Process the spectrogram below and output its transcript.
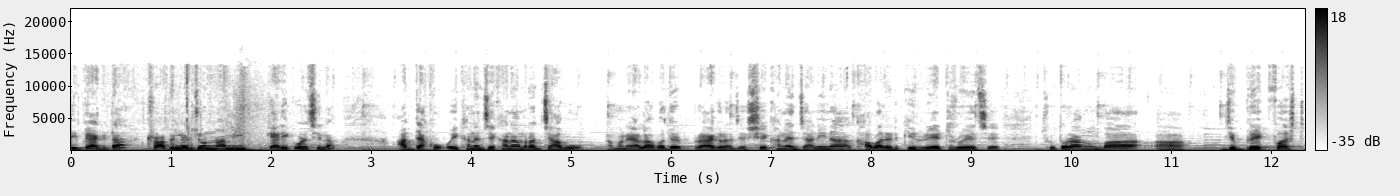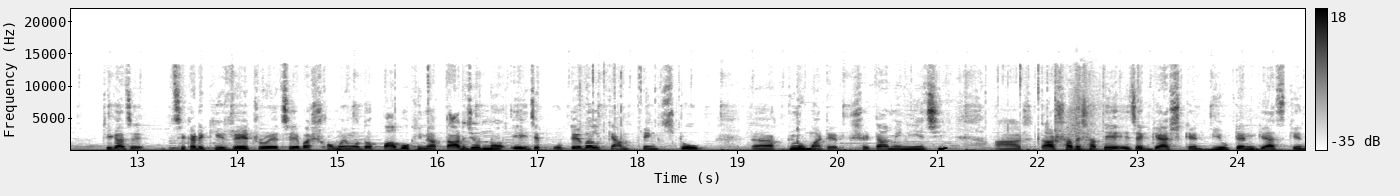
এই ব্যাগটা ট্রাভেলের জন্য আমি ক্যারি করেছিলাম। আর দেখো, ওইখানে যেখানে আমরা যাব মানে এলাহাবাদের প্রয়াগরাজে, সেখানে জানি না খাবারের কি রেট রয়েছে। সুতরাং বা যে ব্রেকফাস্ট ঠিক আছে, সেখানে কি রেট রয়েছে বা সময় মতো পাবো কি না তার জন্য এই যে পোর্টেবল ক্যাম্পিং স্টোভ ক্লু মার্টের সেটা আমি নিয়েছি। আর তার সাথে সাথে এই যে gas can butane gas can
